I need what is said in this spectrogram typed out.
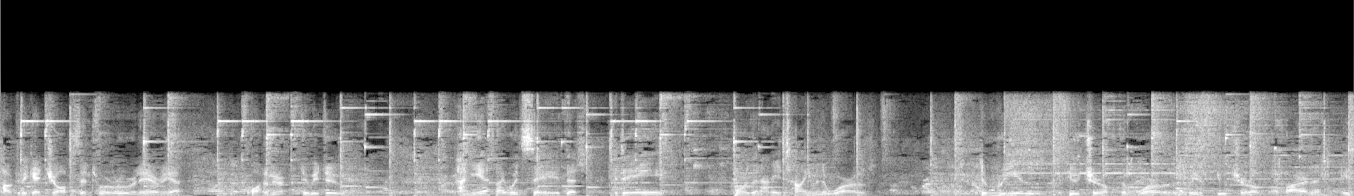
how do we get jobs into a rural area, what on earth do we do? And yet I would say that today, more than any time in the world, the real future of the world the real future of, of Ireland is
